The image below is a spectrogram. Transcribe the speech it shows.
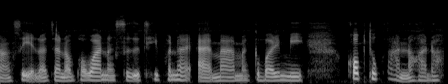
รั่งเศสเนาะจ้ะเนาะเพราะว่าหนังสือที่พ่อใหญ่อายมามันก็บ่ได้มีครบทุกอันเนาะค่ะเนาะ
